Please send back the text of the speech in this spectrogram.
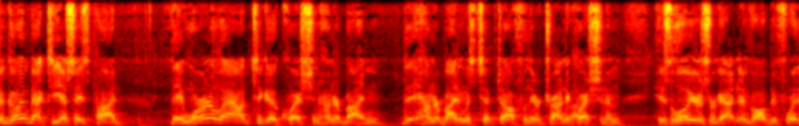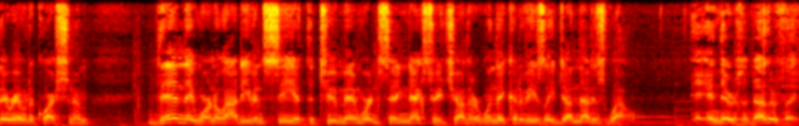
so going back to yesterday's pod, they weren't allowed to go question Hunter Biden. The, Hunter Biden was tipped off when they were trying to right. question him. His lawyers were gotten involved before they were able to question him. Then they weren't allowed to even see if the two men were sitting next to each other when they could have easily done that as well. And there's another thing.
